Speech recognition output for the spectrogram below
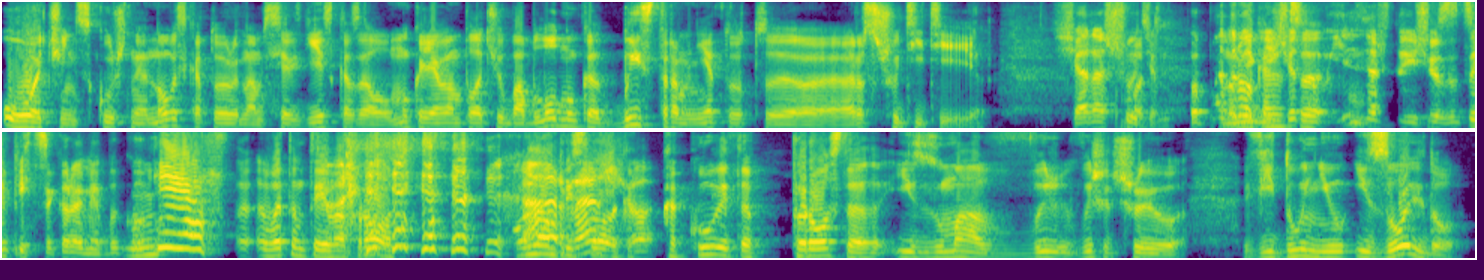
очень скучная новость, которую нам Сергей сказал. Ну-ка, я вам плачу бабло, ну-ка, быстро мне тут э, расшутите ее. Сейчас расшутим. Вот. Поподробнее, мне кажется... что есть за что еще зацепиться, кроме быков? Нет, в этом-то и вопрос. Он нам прислал какую-то просто из ума вышедшую ведунью Изольду,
